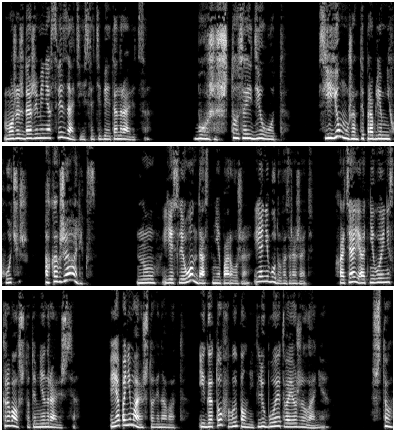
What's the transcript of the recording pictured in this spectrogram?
Можешь даже меня связать, если тебе это нравится. Боже, что за идиот! С ее мужем ты проблем не хочешь? А как же Алекс? Ну, если он даст мне по роже, я не буду возражать. Хотя я от него и не скрывал, что ты мне нравишься. Я понимаю, что виноват и готов выполнить любое твое желание. Что,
